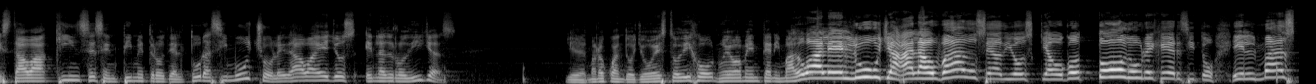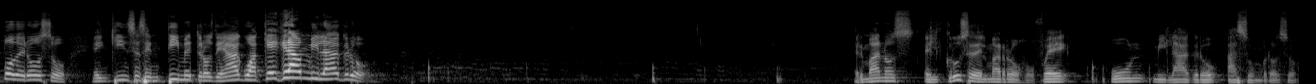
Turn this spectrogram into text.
estaba 15 centímetros de altura, así mucho le daba a ellos en las rodillas. Y el hermano cuando oyó esto dijo nuevamente animado, aleluya, alabado sea Dios que ahogó todo un ejército, el más poderoso, en 15 centímetros de agua, qué gran milagro. Hermanos, el cruce del Mar Rojo fue un milagro asombroso.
